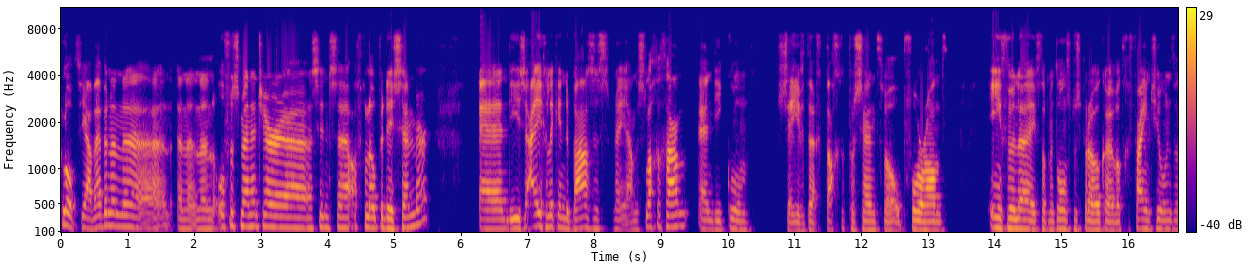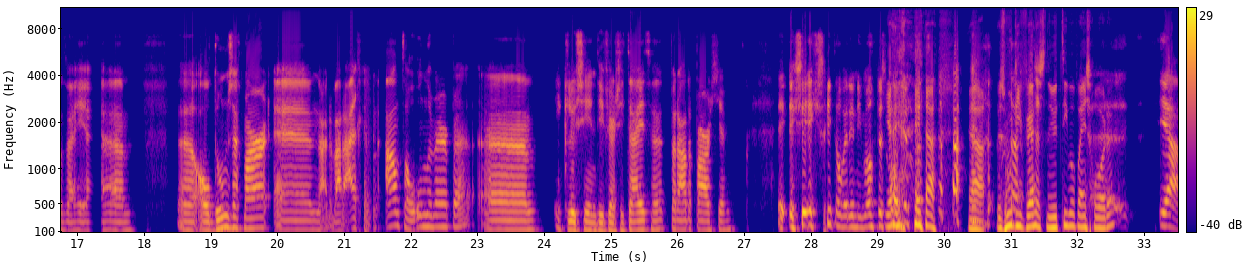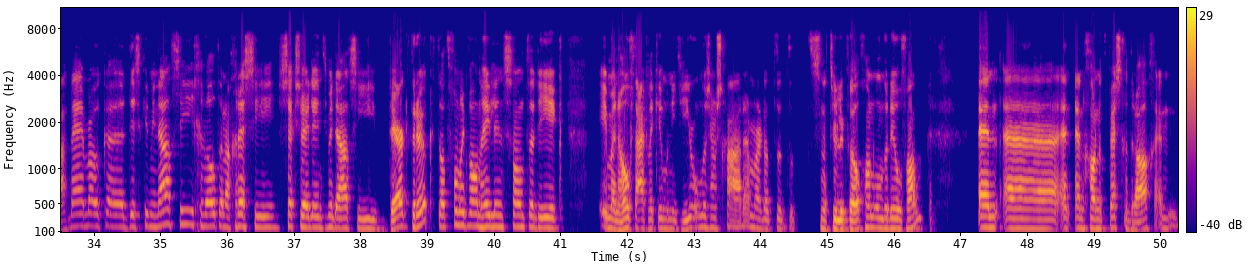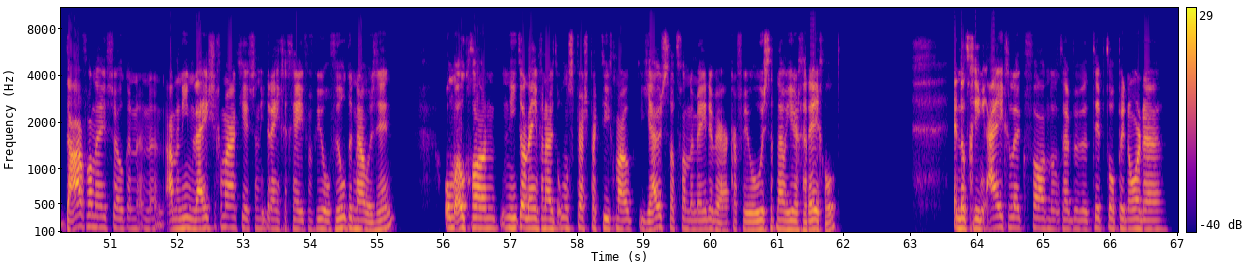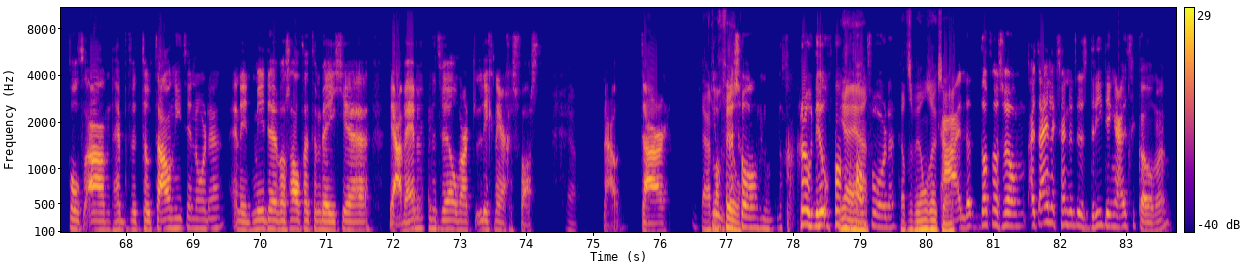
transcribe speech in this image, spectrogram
Klopt. Ja, we hebben een, eh, een, een, office manager eh, sinds eh, afgelopen december. En die is eigenlijk in de basis mee aan de slag gegaan. En die kon 70, 80 procent wel op voorhand invullen. Heeft dat met ons besproken, wat gefine-tuned, wat wij ehm, eh, al doen, zeg maar. En nou, er waren eigenlijk een aantal onderwerpen. ehm, inclusie en diversiteit, het paradepaardje. Ik, ik, zie- ik schiet alweer in die modus. Ja, ja, ja, ja. Dus hoe divers is nu het team opeens geworden? Eh, ja, nee, maar ook eh, discriminatie, geweld en agressie, seksuele intimidatie, werkdruk. Dat vond ik wel een hele interessante die ik in mijn hoofd eigenlijk helemaal niet hieronder zou scharen. Maar dat, dat, dat is natuurlijk wel gewoon onderdeel van. En, eh, en, en gewoon het pestgedrag. En daarvan heeft ze ook een, een, een anoniem lijstje gemaakt. Die heeft aan iedereen gegeven joh, vul dit nou eens in. Om ook gewoon niet alleen vanuit ons perspectief, maar ook juist dat van de medewerker. Van, joh, hoe is dat nou hier geregeld? En dat ging eigenlijk van, dat hebben we tip-top in orde, tot aan hebben we het totaal niet in orde. En in het midden was altijd een beetje, eh, ja, we hebben het wel, maar het ligt nergens vast. Ja. Nou, daar Daar lag veel. best wel een groot deel van Ja, de ja. antwoorden. Dat is bij ons ook zo. Ja, en dat, dat was wel. Uiteindelijk zijn er dus drie dingen uitgekomen.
